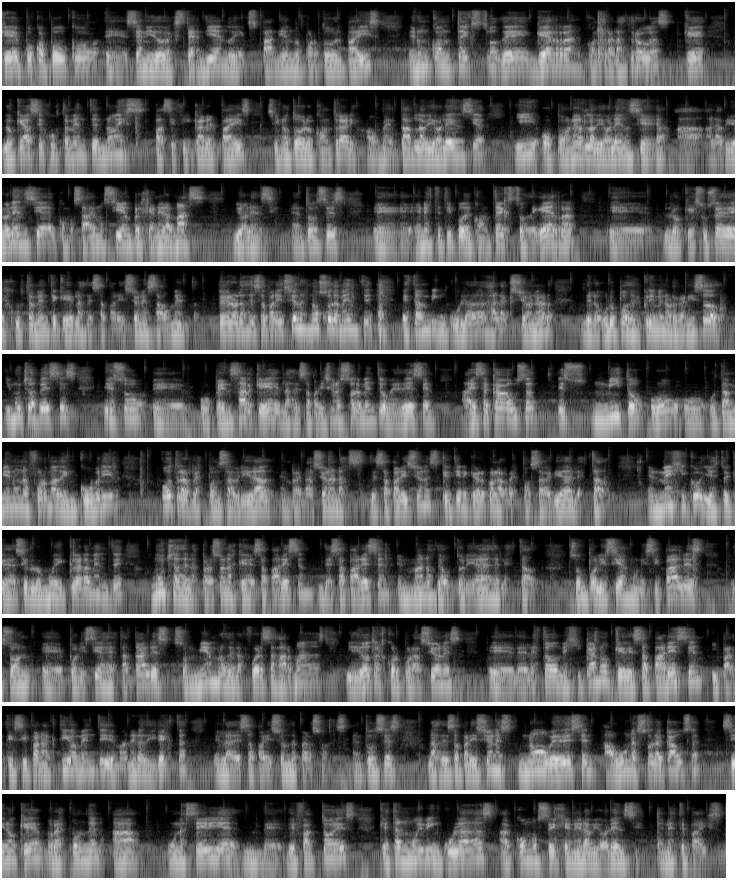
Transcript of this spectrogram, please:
que poco a poco eh, se han ido extendiendo y expandiendo por todo el país en un contexto de guerra contra las drogas que lo que hace justamente no es pacificar el país, sino todo lo contrario, aumentar la violencia y oponer la violencia a, la violencia, como sabemos, siempre genera más violencia. Entonces, eh, en este tipo de contextos de guerra, eh, lo que sucede es justamente que las desapariciones aumentan. Pero las desapariciones no solamente están vinculadas al accionar de los grupos del crimen organizado y muchas veces eso eh, o pensar que las desapariciones solamente obedecen a esa causa es un mito o también una forma de encubrir otra responsabilidad en relación a las desapariciones que tiene que ver con la responsabilidad del Estado en México, y esto hay que decirlo muy claramente, muchas de las personas que desaparecen desaparecen en manos de autoridades del Estado. Son policías municipales, son eh, policías estatales, son miembros de las Fuerzas Armadas y de otras corporaciones eh, del Estado mexicano que desaparecen y participan activamente y de manera directa en la desaparición de personas. Entonces, las desapariciones no obedecen a una sola causa, sino que responden a una serie de, factores que están muy vinculadas a cómo se genera violencia en este país.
